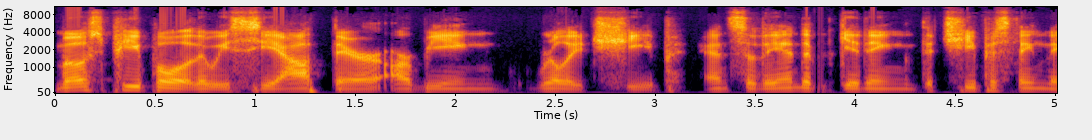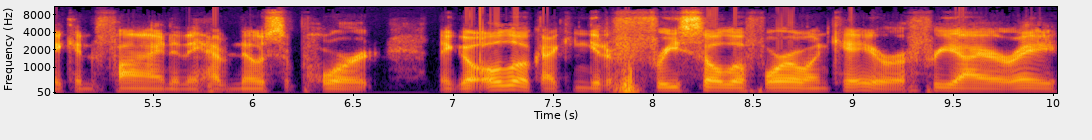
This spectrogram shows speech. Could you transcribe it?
most people that we see out there are being really cheap, and so they end up getting the cheapest thing they can find, and they have no support. They go, "Oh, look, I can get a free solo 401k or a free IRA,"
